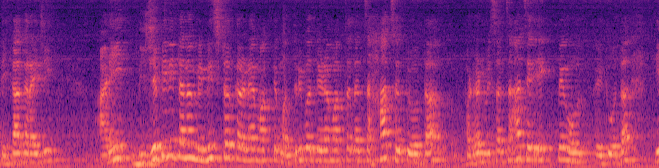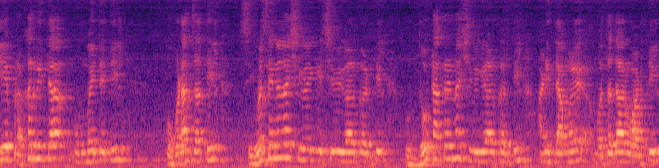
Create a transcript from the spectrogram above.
टीका करायची. आणि बी जे पीने त्यांना मिनिस्टर करण्यामागते मंत्रीपद देण्यामागचा त्यांचा हाच हेतू होता. फडणवीसांचा हाच एकमेव हेतू होता. हे प्रखररित्या मुंबईत येथील कोकणात जातील शिवसेनेला शिवे शिवीगाळ करतील उद्धव ठाकरेंना शिवीगाळ करतील आणि त्यामुळे मतदार वाढतील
